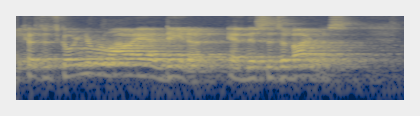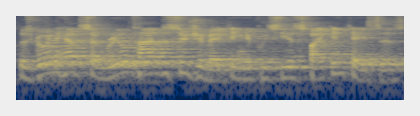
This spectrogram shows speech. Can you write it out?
Because it's going to rely on data, and this is a virus. There's going to have some real-time decision making if we see a spike in cases,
